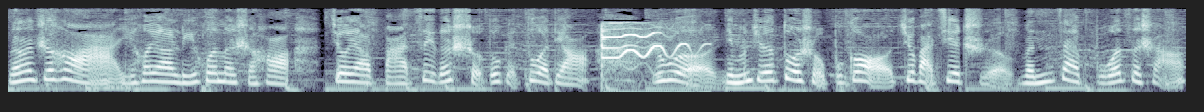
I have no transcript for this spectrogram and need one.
纹了之后啊，以后要离婚的时候就要把自己的手都给剁掉。如果你们觉得剁手不够，就把戒指纹在脖子上，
